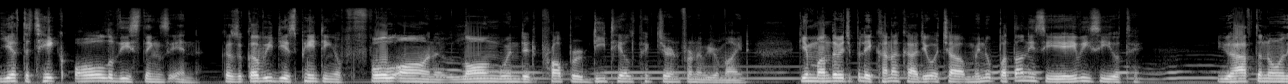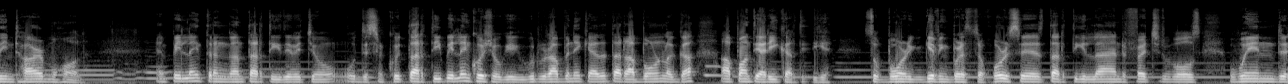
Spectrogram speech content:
you have to take all of these things in because Kaviji is painting a full on, long winded, proper, detailed picture in front of your mind. ਕਿ ਮਨ ਦੇ ਵਿੱਚ ਭਲੇਖਾ ਨਾ ਖਾ ਜਿਓ ਅੱਛਾ ਮੈਨੂੰ ਪਤਾ ਨਹੀਂ ਸੀ ਇਹ ਵੀ ਸੀ ਉੱਥੇ you have to know the entire ਮਾਹੌਲ ਪਹਿਲਾਂ ਹੀ ਤਰੰਗਾਂ ਧਰਤੀ ਦੇ ਵਿੱਚੋਂ ਉਹ ਦਿਸਣ ਕੋਈ ਧਰਤੀ ਪਹਿਲਾਂ ਹੀ ਖੁਸ਼ ਹੋ ਗਈ। ਗੁਰੂ ਰੱਬ ਨੇ ਕਹਿ ਦਿੱਤਾ ਰੱਬ ਆਉਣ ਲੱਗਾ ਆਪਾਂ ਤਿਆਰੀ ਕਰ ਦਈਏ। ਸੋ born giving birth to horses ਧਰਤੀ land vegetables wind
